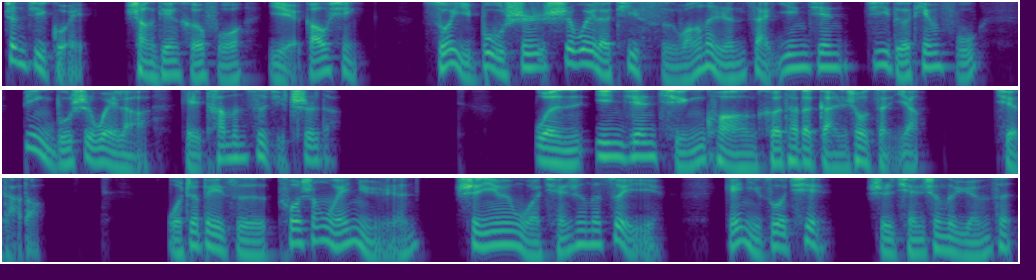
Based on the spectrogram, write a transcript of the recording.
赈济鬼，上天和佛也高兴。所以布施是为了替死亡的人在阴间积德天福。并不是为了给他们自己吃的。问阴间情况和他的感受怎样？妾答道：“我这辈子托生为女人，是因为我前生的罪业；给你做妾是前生的缘分。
